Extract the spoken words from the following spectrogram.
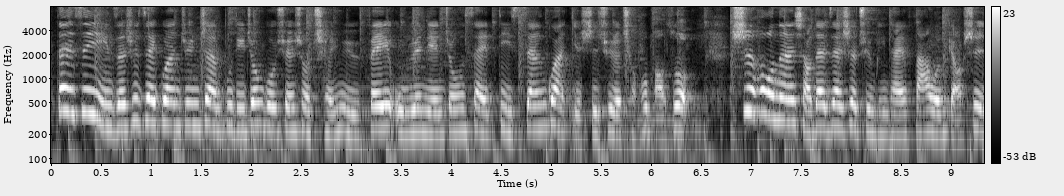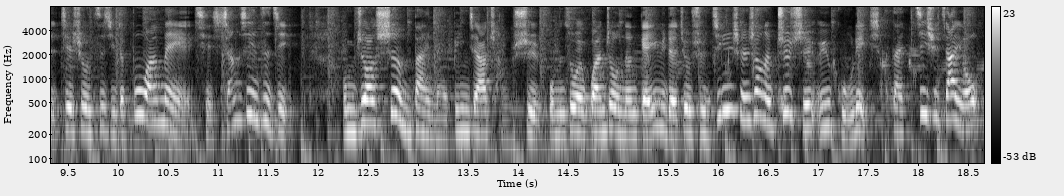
戴思颖则是在冠军战不敌中国选手陈雨菲，无缘年终赛第三冠也失去了球后宝座。事后呢，小戴在社群平台发文表示，接受自己的不完美，且相信自己。我们知道胜败乃兵家常事，我们作为观众能给予的就是精神上的支持与鼓励。小戴继续加油。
